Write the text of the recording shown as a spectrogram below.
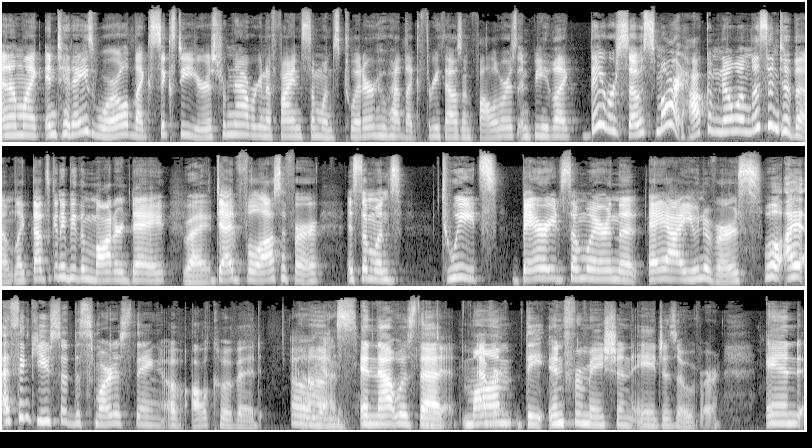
And I'm like, in today's world, like 60 years from now, we're gonna find someone's Twitter who had like 3,000 followers and be like, they were so smart. How come no one listened to them? Like, that's gonna be the modern day Right. dead philosopher is someone's tweets buried somewhere in the AI universe. Well, I, I think you said the smartest thing of all COVID. Um, Oh, yes. And that was that, did. mom, Ever. the information age is over. And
